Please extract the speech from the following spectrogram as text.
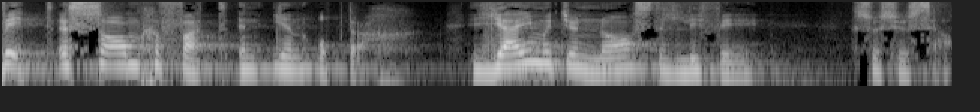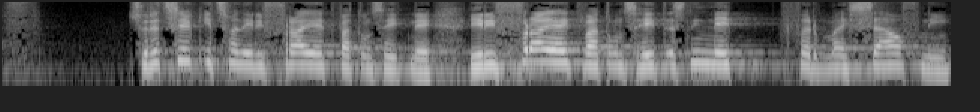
wet is saamgevat in een opdrag. Jy moet jou naaste lief hê soos jouself. So dit sê ek iets van hierdie vryheid wat ons het nê. Hierdie vryheid wat ons het is nie net vir myself nie,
